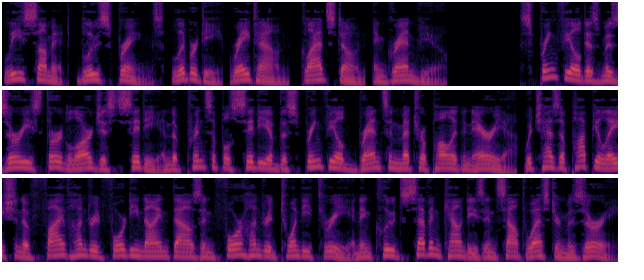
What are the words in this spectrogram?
Lee Summit, Blue Springs, Liberty, Raytown, Gladstone, and Grandview. Springfield is Missouri's third largest city and the principal city of the Springfield-Branson metropolitan area, which has a population of 549,423 and includes seven counties in southwestern Missouri.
